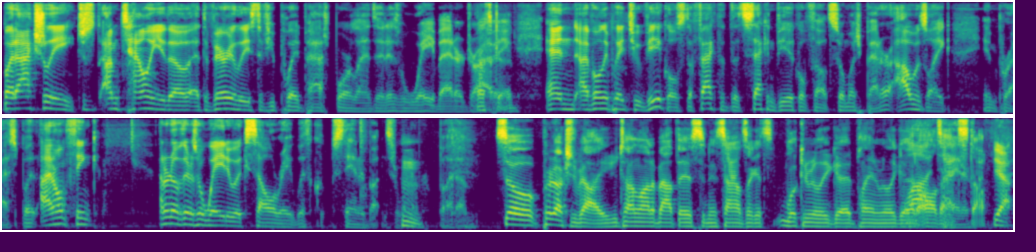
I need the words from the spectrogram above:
but actually, just I'm telling you though, at the very least, if you played past Borderlands, it is way better driving. good. And I've only played two vehicles. The fact that the second vehicle felt so much better, I was like impressed. But I don't think, I don't know if there's a way to accelerate with standard buttons or whatever. But um, So production value, you're talking a lot about this, and it sounds like it's looking really good, playing really good, Lot all that stuff. yeah.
